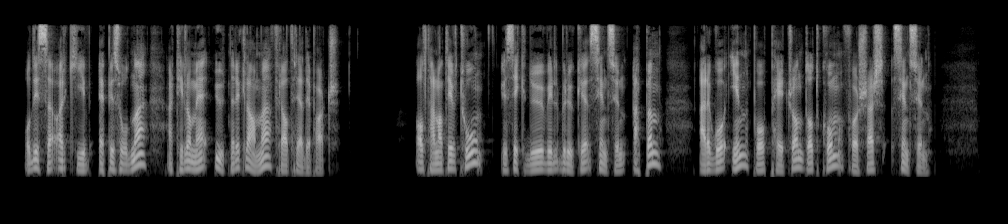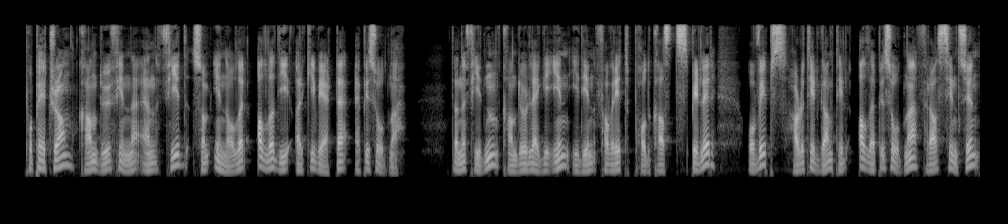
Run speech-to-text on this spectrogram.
Og disse arkivepisodene er til og med uten reklame fra tredjepart. Alternativ to, hvis ikke du vil bruke Sinnsyn-appen, er å gå inn på patron.com for segs sinnssyn. På Patron kan du finne en feed som inneholder alle de arkiverte episodene. Denne feeden kan du legge inn i din favorittpodkastspiller, og vips har du tilgang til alle episodene fra Sinnsyn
